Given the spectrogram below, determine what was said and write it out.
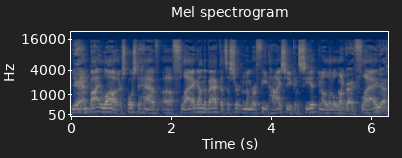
Yeah. And by law, they're supposed to have a flag on the back that's a certain number of feet high, so you can see it. You know, a little like Okay. flag. Yeah.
